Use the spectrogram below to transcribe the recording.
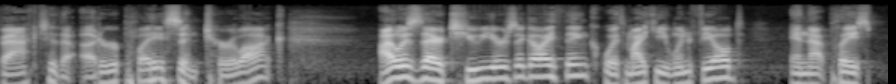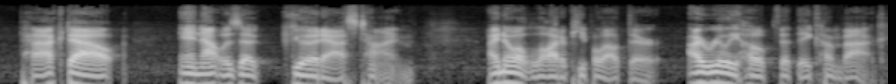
back to the Utter place in Turlock. I was there two years ago, I think, with Mikey Winfield, and that place packed out, and that was a good ass time. I know a lot of people out there. I really hope that they come back.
